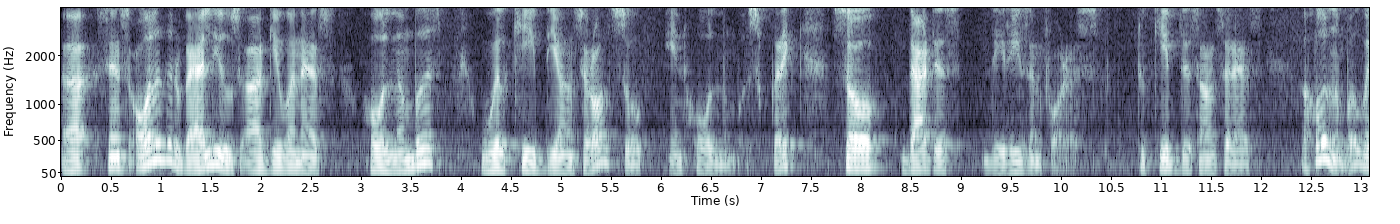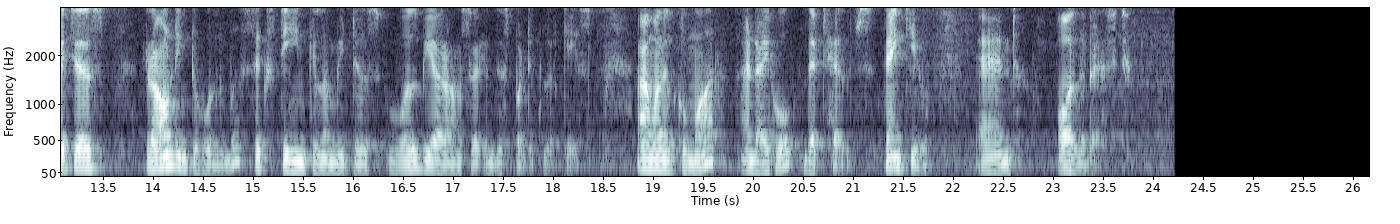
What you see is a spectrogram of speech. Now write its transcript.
uh, since all other values are given as whole numbers we'll keep the answer also in whole numbers correct? So that is the reason for us to keep this answer as a whole number which is rounding to whole number 16 kilometers will be our answer in this particular case. I'm anil kumar and i hope that helps. Thank you and all the best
